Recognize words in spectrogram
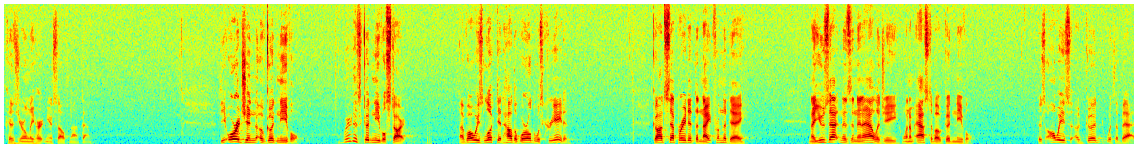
because you're only hurting yourself, not them. The origin of good and evil. Where does good and evil start? I've always looked at how the world was created. God separated the night from the day, and I use that as an analogy when I'm asked about good and evil. There's always a good with a bad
